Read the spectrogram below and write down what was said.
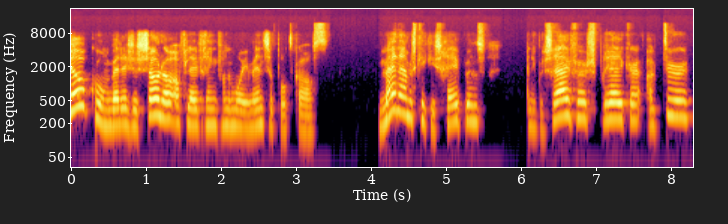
Welkom bij deze solo-aflevering van de Mooie Mensen podcast. Mijn naam is Kiki Schepens en ik ben schrijver, spreker, auteur,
